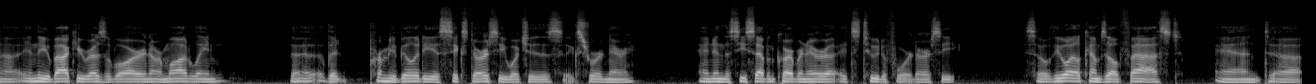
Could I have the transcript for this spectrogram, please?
Uh, in the Ubaque Reservoir, in our modeling, the, the permeability is 6 Darcy, which is extraordinary. And in the C7 Carbonera, it's 2 to 4 Darcy. So the oil comes out fast, and uh,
